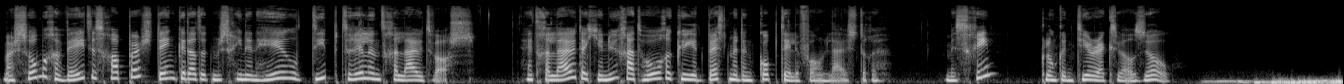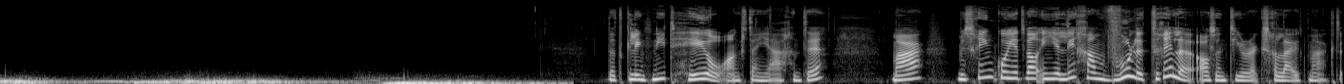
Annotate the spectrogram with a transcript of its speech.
maar sommige wetenschappers denken dat het misschien een heel diep trillend geluid was. Het geluid dat je nu gaat horen kun je het best met een koptelefoon luisteren. Misschien klonk een T-Rex wel zo. Dat klinkt niet heel angstaanjagend, hè? Maar misschien kon je het wel in je lichaam voelen trillen als een T-Rex geluid maakte.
